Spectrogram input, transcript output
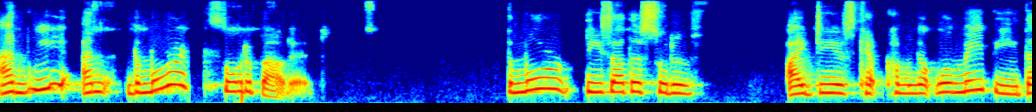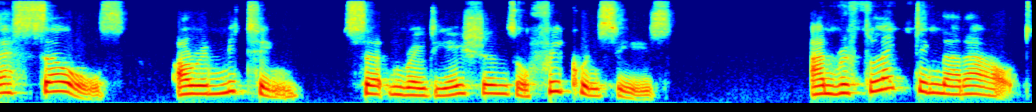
And we and the more I thought about it, the more these other sort of ideas kept coming up. Well, maybe their cells are emitting certain radiations or frequencies and reflecting that out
